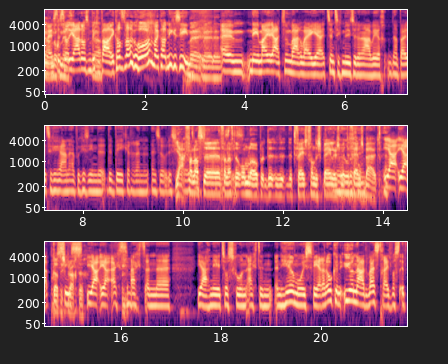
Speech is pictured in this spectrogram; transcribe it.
gemist. nog dus dat, ja, dat was een beetje Ja. balen. Ik had het wel gehoord, maar ik had het niet gezien. Nee, nee, nee. Ehm, nee, maar ja, toen waren wij eh 20 minuten daarna weer naar buiten gegaan en hebben gezien de, de beker en, en zo. Dus Ja, vanaf de, vanaf de omloop, de, de- het feest van de spelers met de fans buiten. Ja, ja, Dat is precies. prachtig. Ja, ja echt, echt. En eh, ja, nee, het was gewoon echt een, een heel mooie sfeer. En ook een uur na de wedstrijd was het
